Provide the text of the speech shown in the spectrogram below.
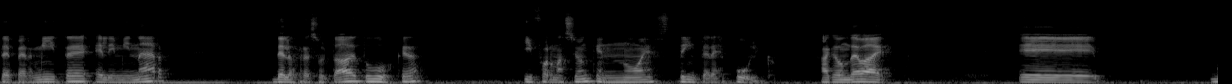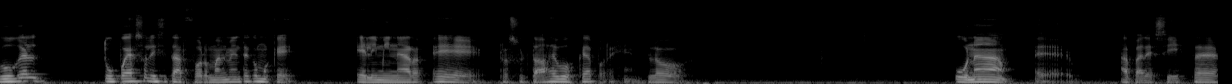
te permite eliminar de los resultados de tu búsqueda información que no es de interés público. ¿A qué dónde va esto? Eh, Google, tú puedes solicitar formalmente como que eliminar eh, resultados de búsqueda, por ejemplo, una, eh, apareciste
